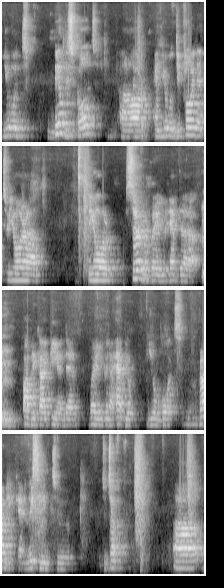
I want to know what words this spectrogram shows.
you would build this code uh, and you would deploy that to your uh, to your server where you have the public IP and then where you're gonna have your your bot running and listening to to talk. Uh,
